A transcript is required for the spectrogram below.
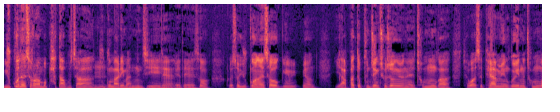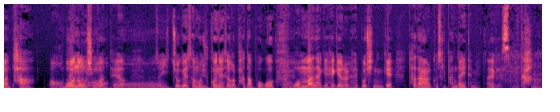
유권 해석을 한번 받아보자. 음. 누구 말이 맞는지에 네. 대해서. 그래서 유권 해석이면 이 아파트 분쟁 조정위원회 전문가, 제가 봤을 때 대한민국에 있는 전문가는 다 어, 모아놓으신? 것 같아요. 오. 그래서 이쪽에서 한번 유권 해석을 받아보고 네. 원만하게 해결을 해보시는 게 타당할 것으로 판단이 됩니다. 알겠습니다. 음.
